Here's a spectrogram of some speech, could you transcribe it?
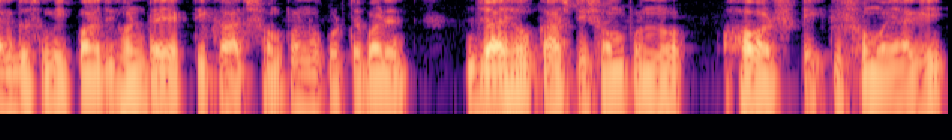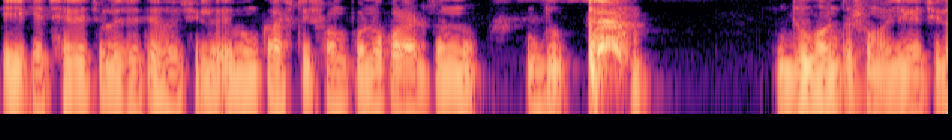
এক দশমিক পাঁচ ঘন্টায় একটি কাজ সম্পন্ন করতে পারেন। যাই হোক, কাজটি সম্পন্ন হওয়ার একটু সময় আগে একে ছেড়ে চলে যেতে হয়েছিল এবং কাজটি সম্পন্ন করার জন্য দু দু ঘণ্টা সময় লেগেছিল।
